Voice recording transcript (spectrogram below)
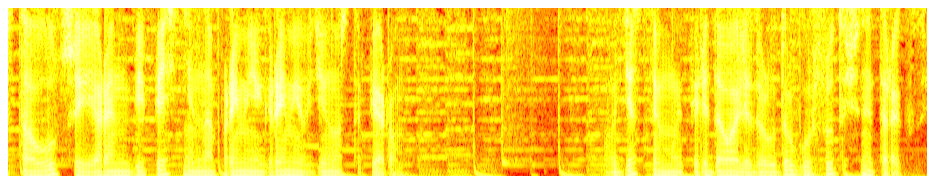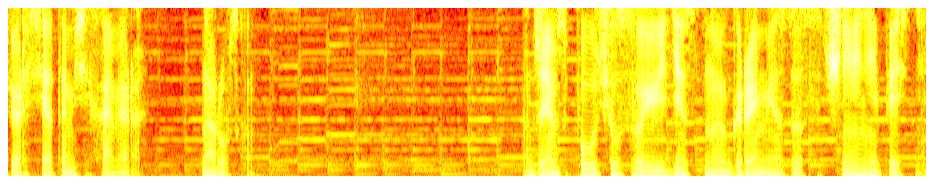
стал лучшей R&B песней на премии Грэмми в 91-м. В детстве мы передавали друг другу шуточный трек с версией от MC Hammer на русском. Джеймс получил свою единственную Грэмми за сочинение песни.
